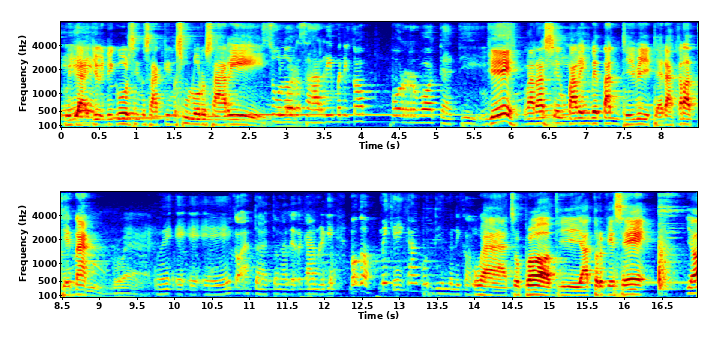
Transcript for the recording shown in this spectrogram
Bu. Yayu niku sing saking Sulur Sari. Sulur Sari menika Purwodadi. Nggih, laras sing paling wetan dhewe daerah Kradenan. Wah. Eh eh eh kok ado-ado nganti tekan mriki. Monggo miki Kang pundi menika? Wah, coba diaturke sik. Yo,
